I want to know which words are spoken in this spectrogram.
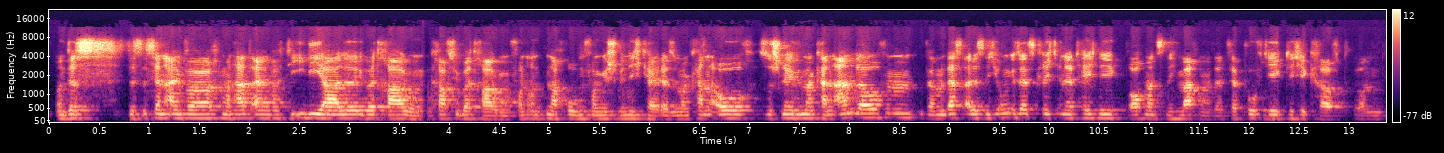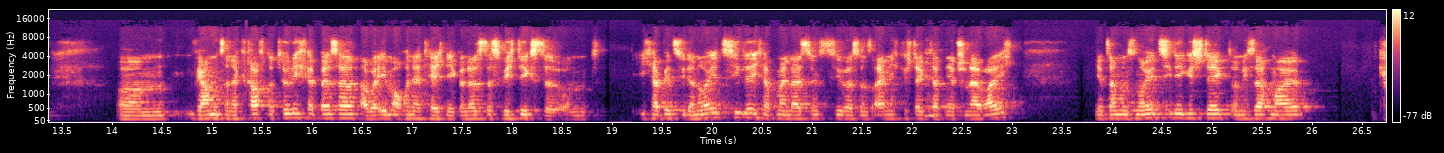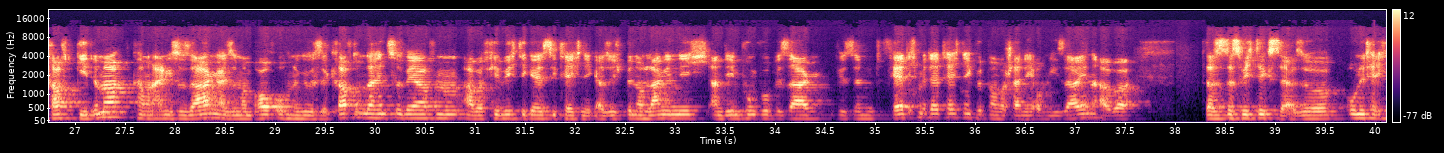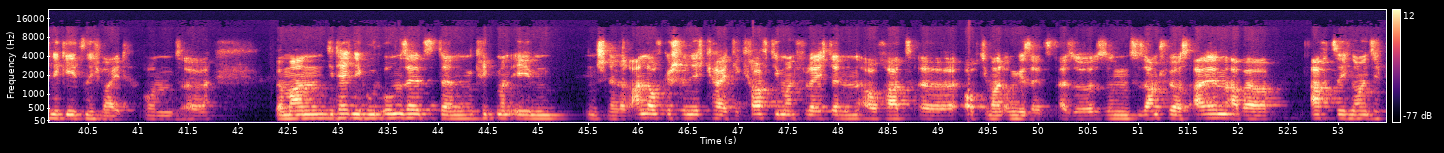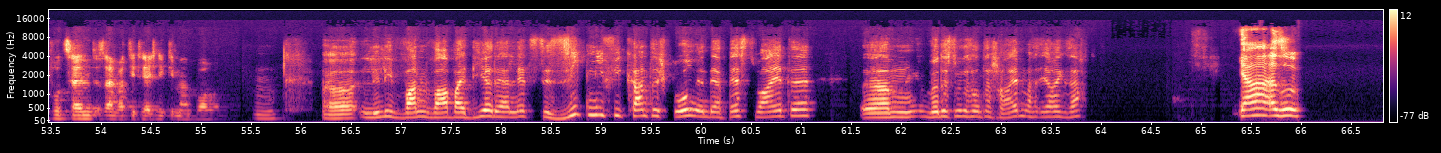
Und das, das ist dann einfach, man hat einfach die ideale Übertragung, Kraftübertragung von unten nach oben von Geschwindigkeit. Also man kann auch so schnell wie man kann anlaufen. Wenn man das alles nicht umgesetzt kriegt in der Technik, braucht man es nicht machen. Dann verpufft jegliche Kraft. Und ähm, wir haben uns in der Kraft natürlich verbessert, aber eben auch in der Technik. Und das ist das Wichtigste. Und ich habe jetzt wieder neue Ziele. Ich habe mein Leistungsziel, was wir uns eigentlich gesteckt hatten, jetzt schon erreicht. Jetzt haben wir uns neue Ziele gesteckt und ich sage mal, Kraft geht immer, kann man eigentlich so sagen. Also man braucht auch eine gewisse Kraft, um dahin zu werfen, aber viel wichtiger ist die Technik. Also ich bin noch lange nicht an dem Punkt, wo wir sagen, wir sind fertig mit der Technik, wird man wahrscheinlich auch nie sein, aber das ist das Wichtigste. Also ohne Technik geht es nicht weit. Und äh, wenn man die Technik gut umsetzt, dann kriegt man eben eine schnellere Anlaufgeschwindigkeit, die Kraft, die man vielleicht dann auch hat, äh, optimal umgesetzt. Also so ein Zusammenspiel aus allem, aber 80, 90 Prozent ist einfach die Technik, die man braucht. Mhm. Äh, Lilly, wann war bei dir der letzte signifikante Sprung in der Bestweite? Ähm, würdest du das unterschreiben, was Erik sagt? Ja, also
